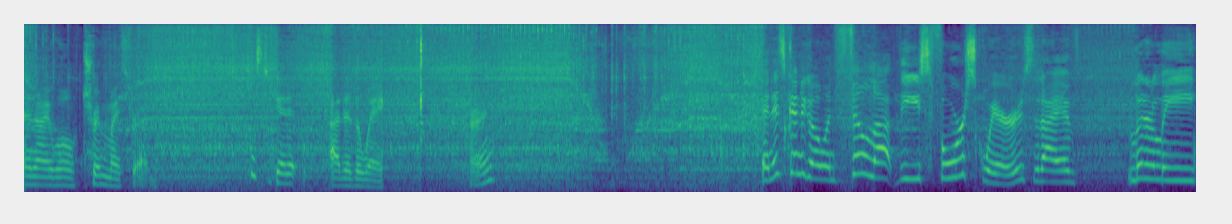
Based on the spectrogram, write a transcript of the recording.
And I will trim my thread just to get it out of the way. Okay. And it's going to go and fill up these four squares that I have literally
